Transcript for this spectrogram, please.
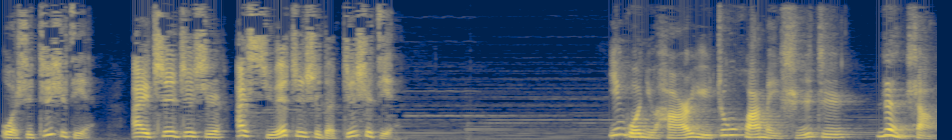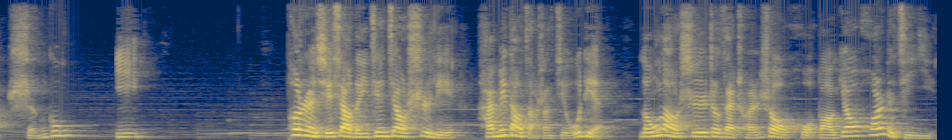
我是知识姐，爱吃知识、爱学知识的知识姐。英国女孩与中华美食之任上神功一。烹饪学校的一间教室里，还没到早上九点，龙老师正在传授火爆腰花的技艺。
